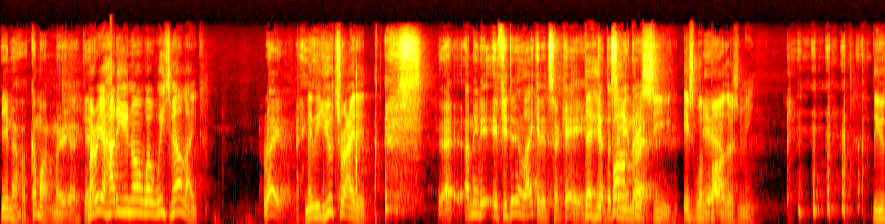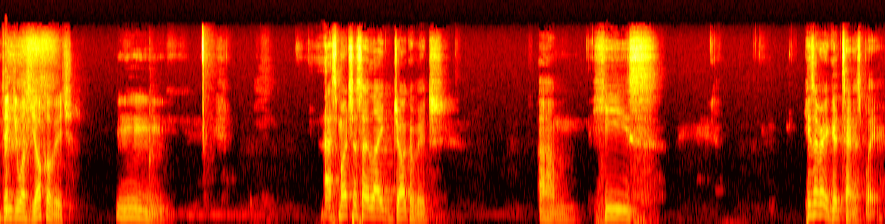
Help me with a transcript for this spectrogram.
you know, come on, Maria. Maria, how do you know what we smell like? right? Maybe you tried it. I mean, if you didn't like it, it's okay. The That doesn't mean that- hypocrisy is what Yeah. bothers me. do you think it was Djokovic? as much as I like Djokovic, um, he's he's a very good tennis player,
